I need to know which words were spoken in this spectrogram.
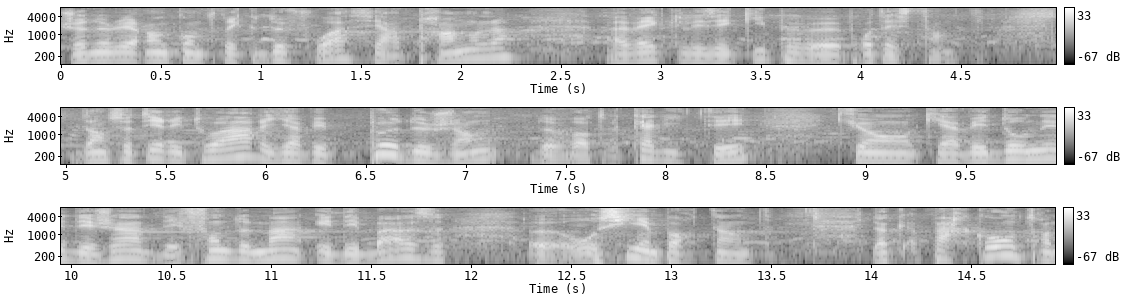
Je ne l'ai rencontré que deux fois, c'est à Prangles, avec les équipes euh, protestantes. Dans ce territoire, il y avait peu de gens de votre qualité qui, ont, qui avaient donné déjà des fondements et des bases euh, aussi importantes. Par contre,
